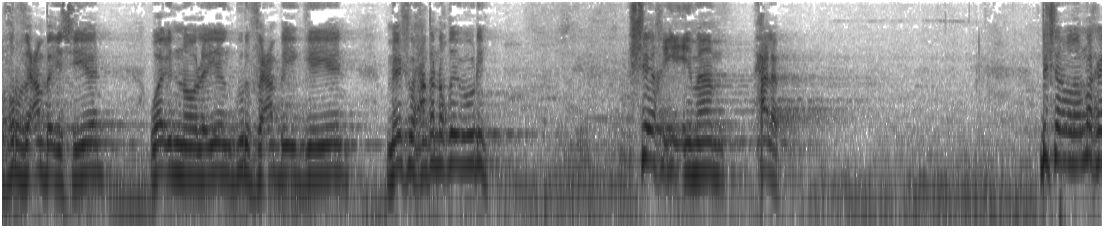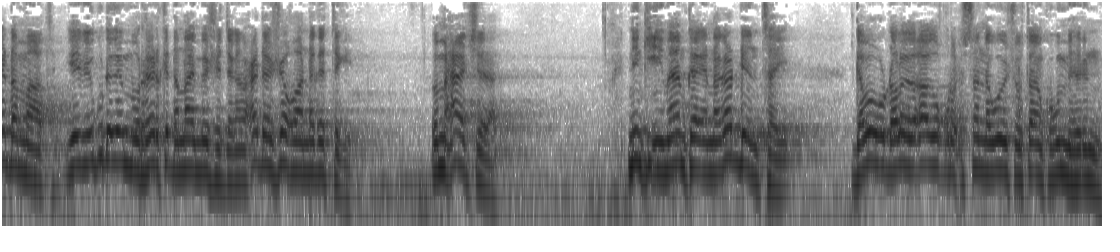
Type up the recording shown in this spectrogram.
afur fiican bay i siiyeen waa i nooleeyeen guri fiican bay i geeyeen meeshu waxaan ka noqday buu sheekh iyo imaam xalab. Bisha ramadaan markay dhammaatay yayba igu dhegeen mu reerkii dhannaay meeshay degaan waxay dhaheen sheekhu waa naga tegey oo maxaa jira? Ninkii imaamka ee naga dhintay gabadhu dhalay aad u quruxsanna way joogta kugu meherino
